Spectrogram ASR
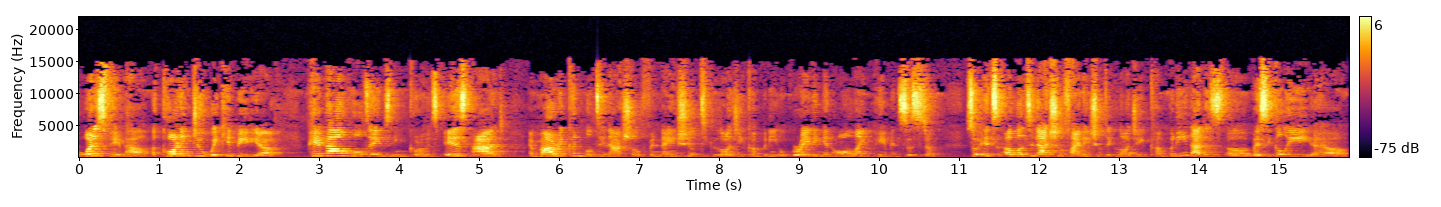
what is PayPal? According to Wikipedia, PayPal Holdings Inc. is an American multinational financial technology company operating an online payment system. So it's a multinational financial technology company that is uh, basically uh,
